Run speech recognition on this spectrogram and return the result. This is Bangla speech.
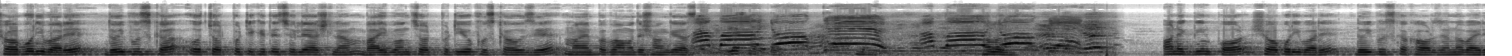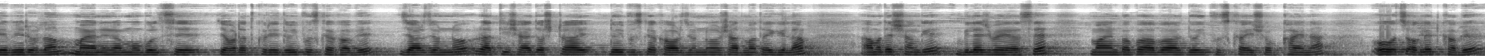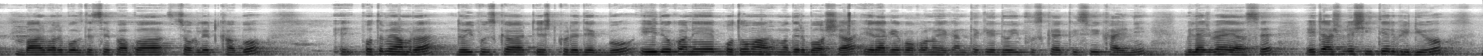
সপরিবারে দই ফুচকা ও চটপটি খেতে চলে আসলাম। ভাই বোন চটপটি ও ফুচকা হাউসে। মায়ের পাপা আমাদের সঙ্গে আছে। অনেক দিন পর সপরিবারে দই ফুচকা খাওয়ার জন্য বাইরে বের হলাম। মায়ানের আম্মু বলছে যে হঠাৎ করে দই ফুচকা খাবে। যার জন্য রাত্রি সাড়ে দশটায় দই ফুচকা খাওয়ার জন্য সাত মাথায় গেলাম। আমাদের সঙ্গে বিলাস ভাই আছে। মায়ান পাপা আবার দই ফুচকা এসব খায় না। ও চকলেট খাবে। বারবার বলতেছে পাপা চকলেট খাব। এই প্রথমে আমরা দই ফুচকা টেস্ট করে দেখব। এই দোকানে প্রথম আমাদের বসা। এর আগে কখনো এখান থেকে দই ফুচকা কিছুই খাইনি। বিলাস ভাই আছে। এটা আসলে শীতের ভিডিও।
